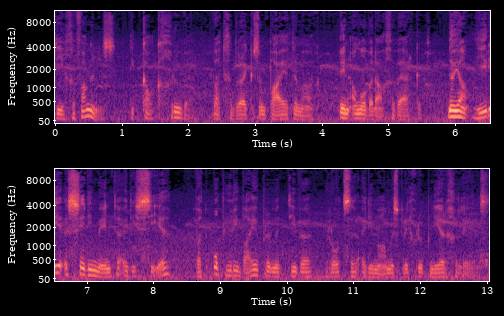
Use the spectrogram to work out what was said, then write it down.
die gevangenes, die kalkgroewe wat gebruik is om paaie te maak en almal wat daar gewerk het. Nou ja, hierdie is sedimente uit die see wat op hierdie baie primitiewe rotse uit die Mamesbury groep neergelê is.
